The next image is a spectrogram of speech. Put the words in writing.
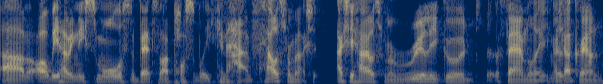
Um, I'll be having the smallest of bets that I possibly can have. How's from actually actually hails from a really good family. Does Okay. crown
